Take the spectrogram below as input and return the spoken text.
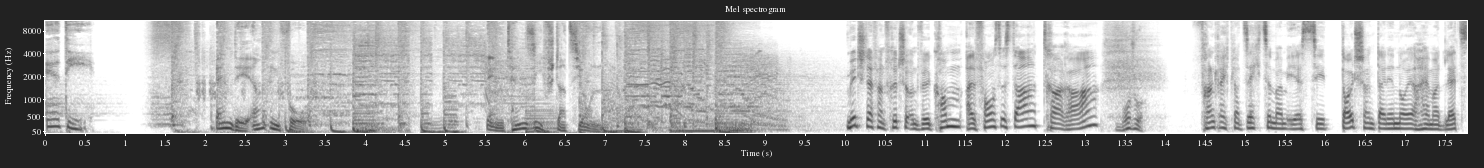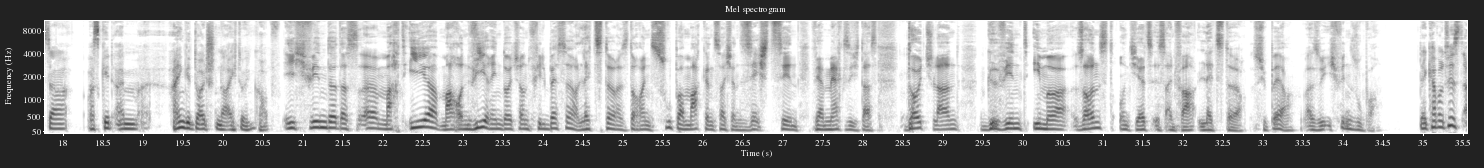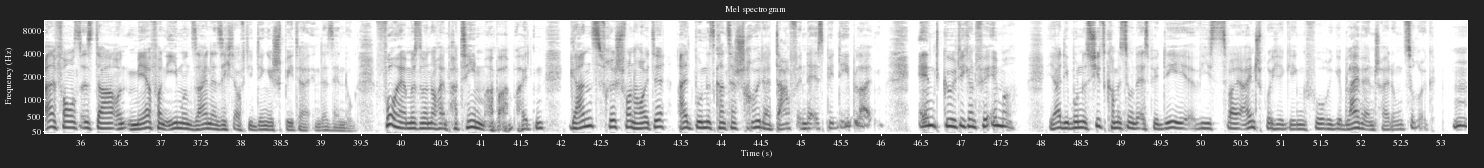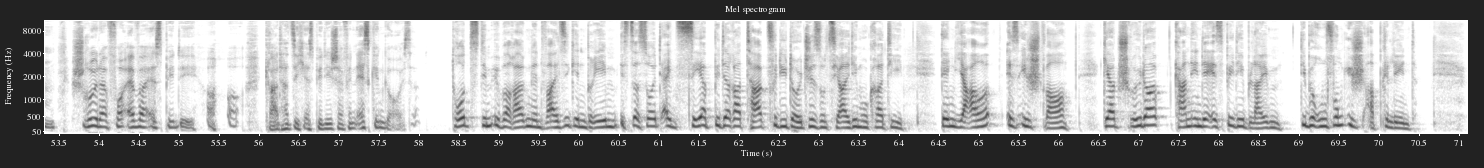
ARD. NDR Info. Intensivstation. Mit Stefan Fritsche und willkommen. Alphonse ist da, Trara. Bonjour. Frankreich Platz 16 beim ESC, Deutschland deine neue Heimat letzter. Was geht einem Eingedeutschten da eigentlich durch den Kopf? Ich finde, das äh, macht ihr, machen wir in Deutschland viel besser. Letzter ist doch ein super Markenzeichen. 16. Wer merkt sich das? Deutschland gewinnt immer sonst und jetzt ist einfach letzter. Super. Also ich finde super. Der Kabarettist Alphonse ist da und mehr von ihm und seiner Sicht auf die Dinge später in der Sendung. Vorher müssen wir noch ein paar Themen abarbeiten. Ganz frisch von heute, Altbundeskanzler Schröder darf in der SPD bleiben. Endgültig und für immer. Ja, die Bundesschiedskommission der SPD wies zwei Einsprüche gegen vorige Bleibeentscheidungen zurück. Hm, Schröder forever SPD. Gerade hat sich SPD-Chefin Eskin geäußert. Trotz dem überragenden Wahlsieg in Bremen ist das heute ein sehr bitterer Tag für die deutsche Sozialdemokratie. Denn ja, es ist wahr. Gerd Schröder kann in der SPD bleiben. Die Berufung ist abgelehnt.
